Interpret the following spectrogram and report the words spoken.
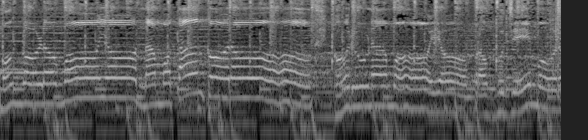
ମଙ୍ଗଳମୟ ନାମ ତାଙ୍କର। କରୁଣାମୟ ପ୍ରଭୁ ଯେ ମୋର।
